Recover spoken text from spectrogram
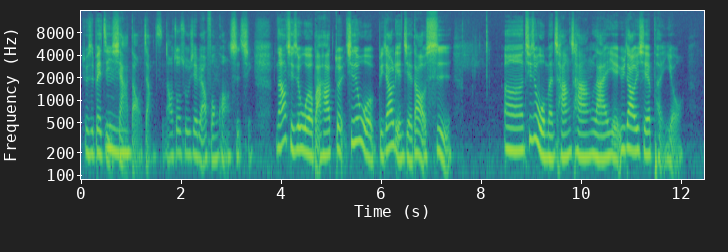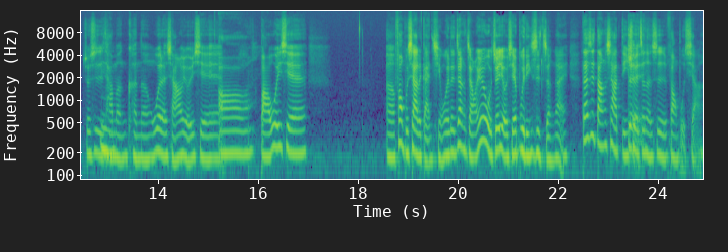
就是被自己吓到这样子，然后做出一些比较疯狂的事情。然后其实我有把它对，其实我比较连接到是，嗯，其实我们常常来也遇到一些朋友，就是他们可能为了想要有一些哦，把握一些。呃，放不下的感情，我能这样讲吗因为我觉得有些不一定是真爱，但是当下的确真的是放不下，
